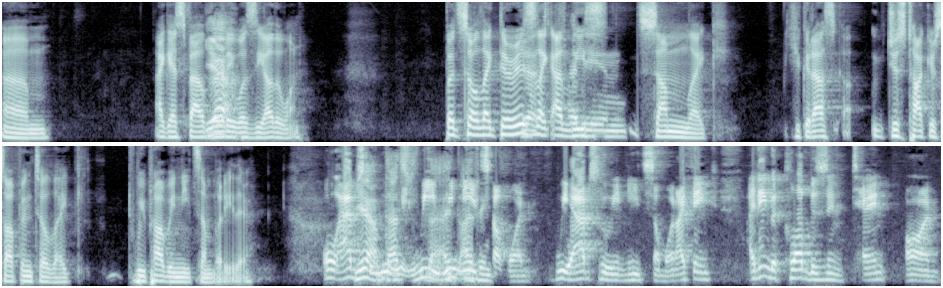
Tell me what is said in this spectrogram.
Um, I guess Valverde yeah. was the other one. But so like there is yeah, like at least and- some like you could ask just talk yourself into like we probably need somebody there. Oh, absolutely. Yeah, we that, we need think- someone. We absolutely need someone. I think I think the club is intent on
